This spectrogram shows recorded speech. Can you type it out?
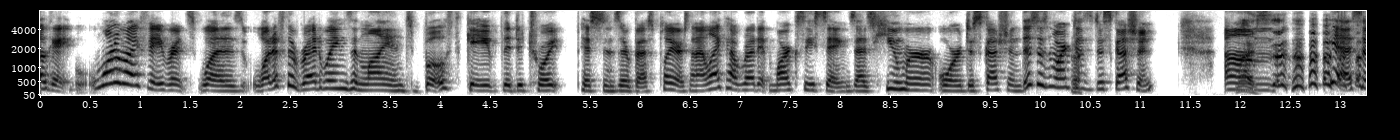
Okay, one of my favorites was what if the Red Wings and Lions both gave the Detroit Pistons their best players? And I like how Reddit marks these things as humor or discussion. This is marked as discussion. Um, nice. yeah, so,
